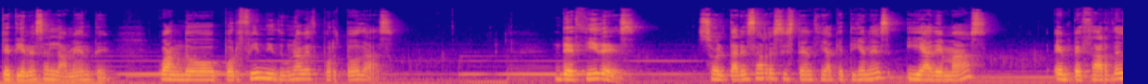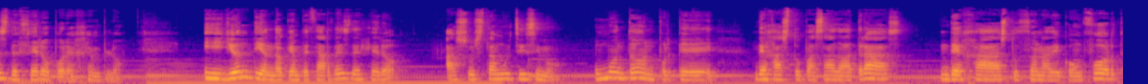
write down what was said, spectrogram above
que tienes en la mente, cuando por fin y de una vez por todas decides soltar esa resistencia que tienes y además empezar desde cero, por ejemplo. Y yo entiendo que empezar desde cero asusta muchísimo, un montón, porque dejas tu pasado atrás, dejas tu zona de confort,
